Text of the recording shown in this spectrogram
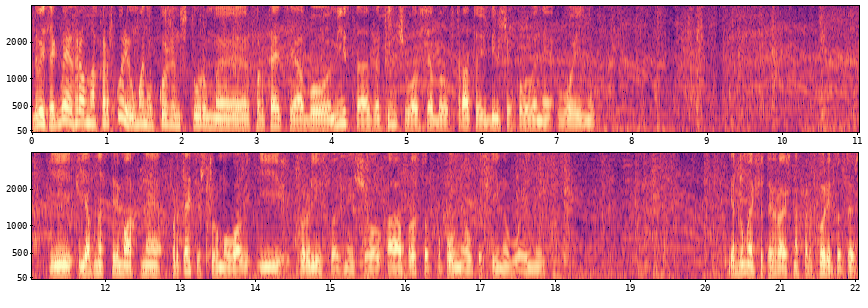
Дивись, якби я грав на хардкорі, у мене б кожен штурм е, фортеці або міста закінчувався б втратою більшої половини воїнів. І я б на стрімах не фортеці штурмував і королівства знищував, а просто поповнював постійно воїнів. Я думаю, якщо ти граєш на хардкорі, то ти ж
